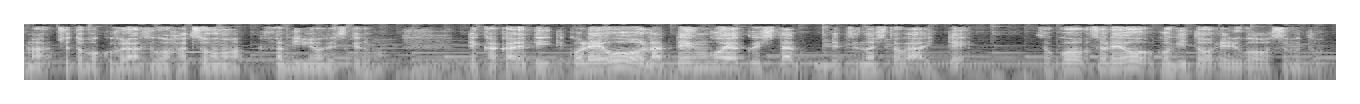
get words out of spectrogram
まあ、ちょっと僕、フランス語発音は微妙ですけども。で、書かれていて、これをラテン語訳した別の人がいて、そこ、それをコギト・エルゴスムと、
